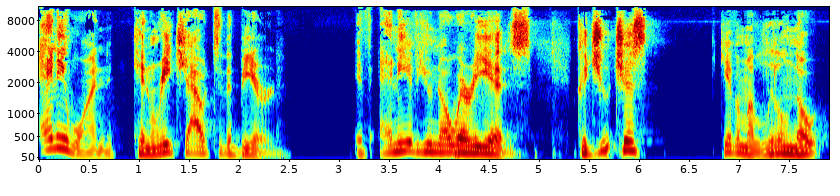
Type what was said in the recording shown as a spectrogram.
anyone can reach out to the beard, if any of you know where he is, could you just give him a little note?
